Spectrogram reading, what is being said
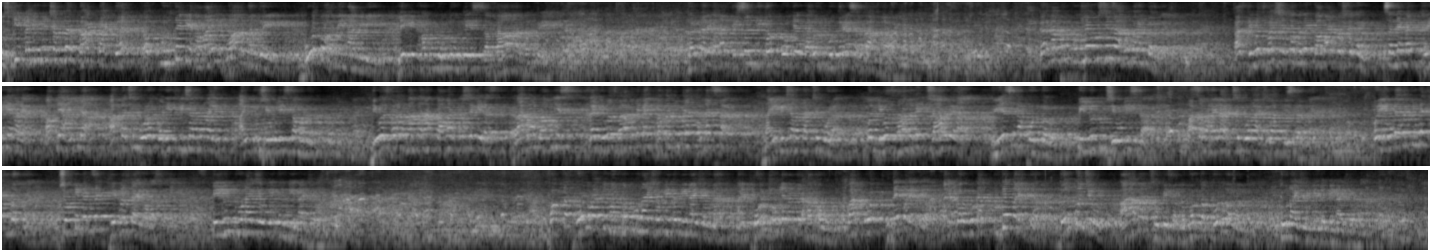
उसकी गली में चक्कर काट काट कर अब कुत्ते भी हमारे यार बन गए वो तो हमें ना मिली लेकिन हम कुत्तों के सरदार बन गए खर तर याला दिसन तिथं पोत्यात घालून कुत्र्यासारखा आणला पाहिजे कारण आपण कुठल्या गोष्टीचं अनुकरण करतोय आज दिवसभर शेतामध्ये काबाड कष्ट करून संध्याकाळी घरी येणाऱ्या आपल्या आईला आताची पोरं कधीच विचारत नाही आई तू जेवलीस का म्हणून दिवसभर उन्हाताना काबाड कष्ट केलंस राग काही दिवसभरामध्ये काही भाकर तुकड्या खाल्लास का नाही विचारत आजचे पोरा. पण दिवसभरामध्ये चार वेळा प्रियसीला फोन करून पिल्लू तू जेवलीस का? असं म्हणायला आजचे पोरं अजिबात विसरत नाही पण एवढ्यावरती ते थांबत नाही. शेवटी त्यांचा फेमस डायलॉग असतो. पिल्लू तू नाही जेवली तर मी नाही जेवली फक्त फोनवरती म्हणतो तू नाही जेवली तर मी नाही जेवणार आणि फोन ठेवल्यानंतर हा भाऊ फार पोट फुटेपर्यंत आणि करकुटात तुटेपर्यंत दणकून जेवून आरामात झोपे जातो फक्त फोनवर म्हणतो तू नाही जेवली तर मी नाही जेवणार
